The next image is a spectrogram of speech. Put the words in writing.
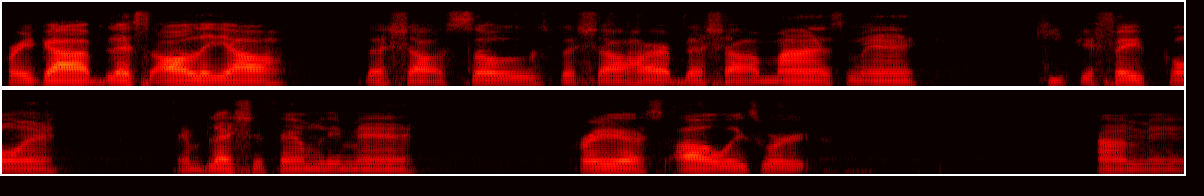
Pray God bless all of y'all. Bless y'all souls. Bless y'all heart. Bless y'all minds, man. Keep your faith going and bless your family, man. Prayers always work. Amen.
